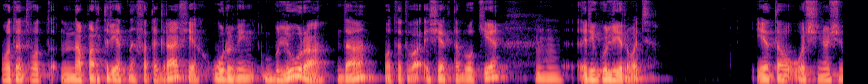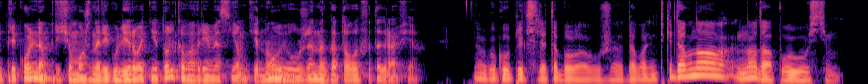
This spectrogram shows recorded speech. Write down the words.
вот это вот на портретных фотографиях уровень блюра, да, вот этого эффекта боке угу. регулировать. И это очень-очень прикольно, причем можно регулировать не только во время съемки, но и уже на готовых фотографиях. В Google Pixel это было уже довольно-таки давно, но да, пустим.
